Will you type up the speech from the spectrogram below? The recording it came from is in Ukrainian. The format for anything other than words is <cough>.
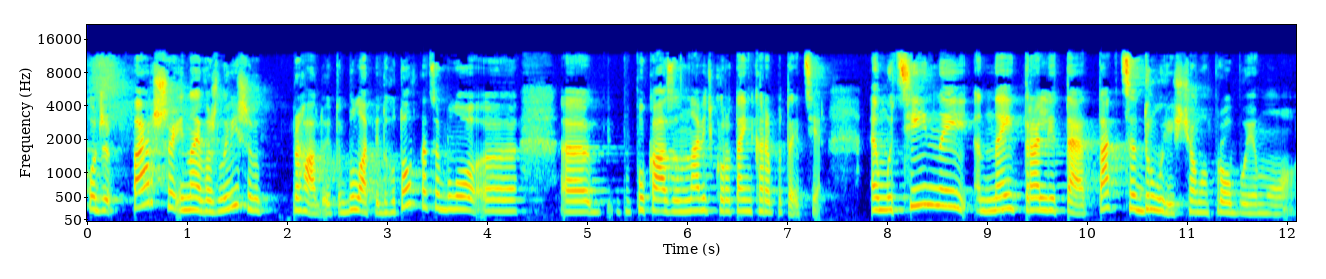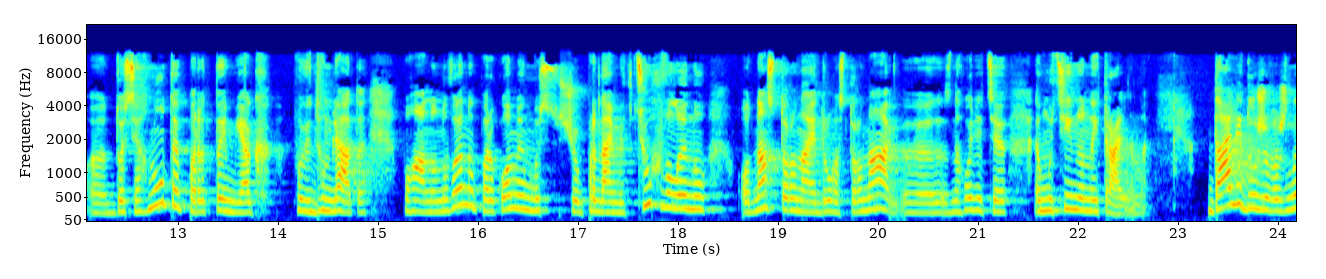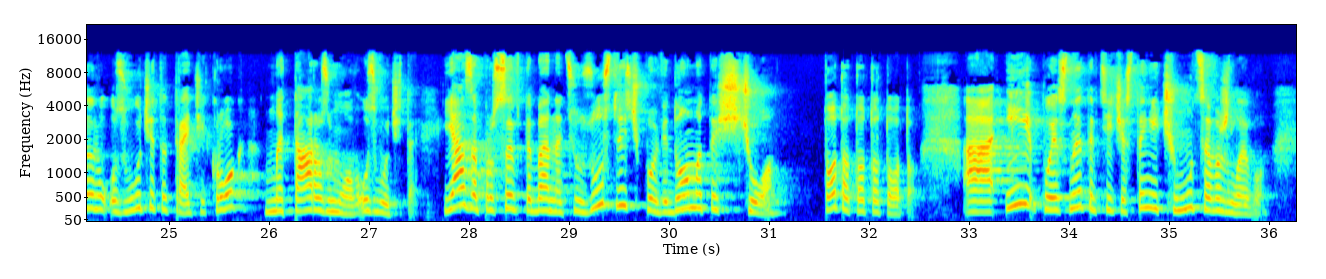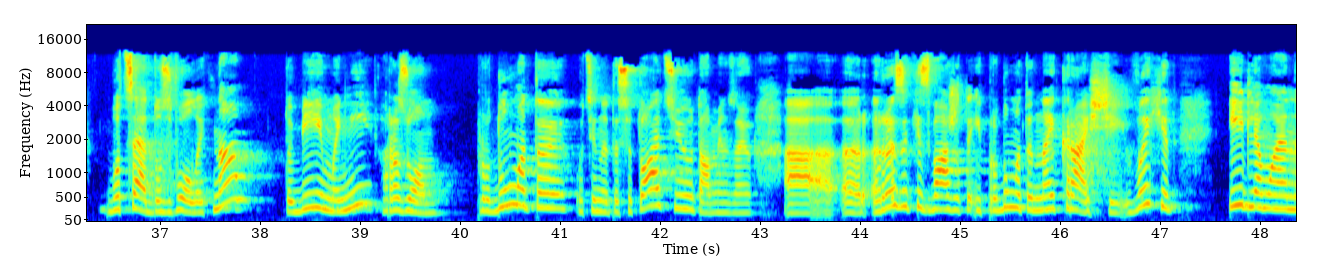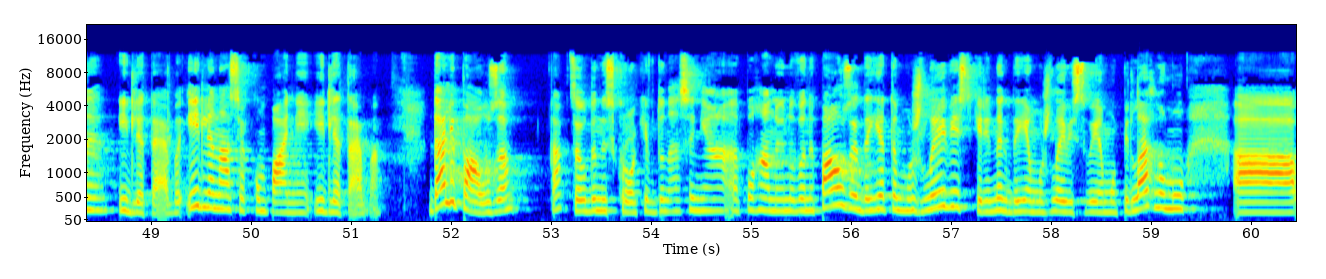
Отже, перше і найважливіше, ви пригадуєте, була підготовка, це було е, е, показано, навіть коротенька репетиція. Емоційний нейтралітет. Так, це друге, що ми пробуємо е, досягнути перед тим, як <laughs> повідомляти погану новину. Переконуємось, що принаймні в цю хвилину одна сторона і друга сторона е, знаходяться емоційно нейтральними. Далі дуже важливо озвучити третій крок мета розмови. Озвучити. Я запросив тебе на цю зустріч повідомити, що то-то, то-то, то-то. І пояснити в цій частині, чому це важливо. Бо це дозволить нам, тобі і мені разом продумати, оцінити ситуацію, там я не знаю, е, ризики зважити і продумати найкращий вихід і для мене, і для тебе, і для нас як компанії, і для тебе. Далі пауза. Так, це один із кроків донесення е, поганої новини. Паузи даєте можливість, керівник дає можливість своєму підлеглому,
